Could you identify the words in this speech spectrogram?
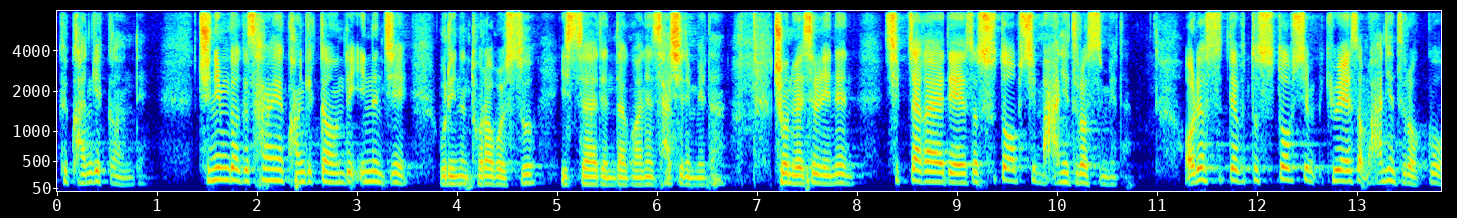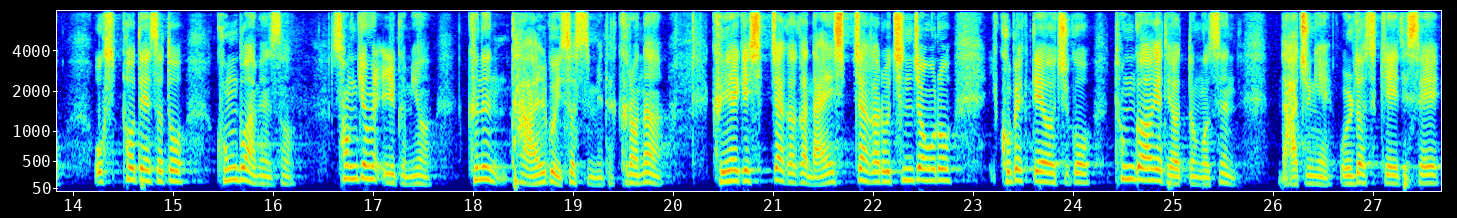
그 관계 가운데 주님과 그 사랑의 관계 가운데 있는지 우리는 돌아볼 수 있어야 된다고 하는 사실입니다. 존 웨슬리는 십자가에 대해서 수도 없이 많이 들었습니다. 어렸을 때부터 수도 없이 교회에서 많이 들었고 옥스퍼드에서도 공부하면서 성경을 읽으며 그는 다 알고 있었습니다. 그러나 그에게 십자가가 나의 십자가로 진정으로 고백되어지고 통과하게 되었던 것은 나중에 올더스케이트에서의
